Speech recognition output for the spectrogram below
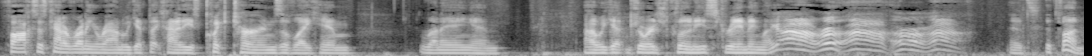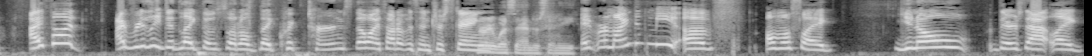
Fox is kind of running around. We get that kind of these quick turns of like him running, and uh, we get George Clooney screaming like ah ah ah ah. ah. It's it's fun, I thought I really did like those little like quick turns though. I thought it was interesting. very Wes Anderson-y. it reminded me of almost like you know there's that like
